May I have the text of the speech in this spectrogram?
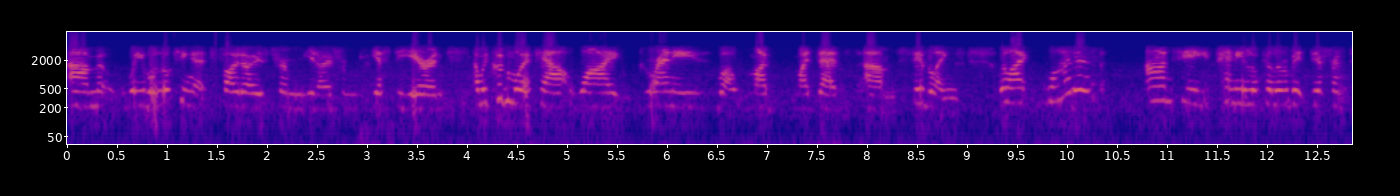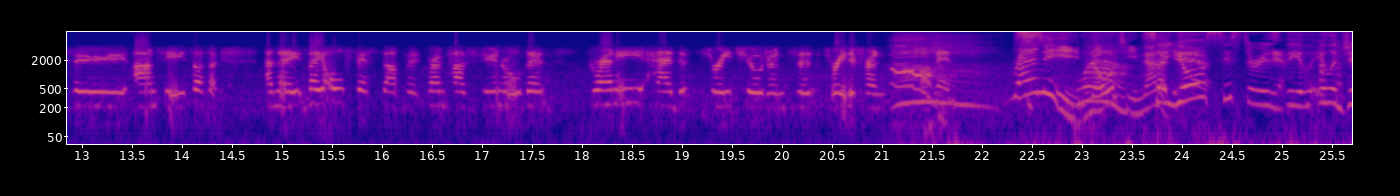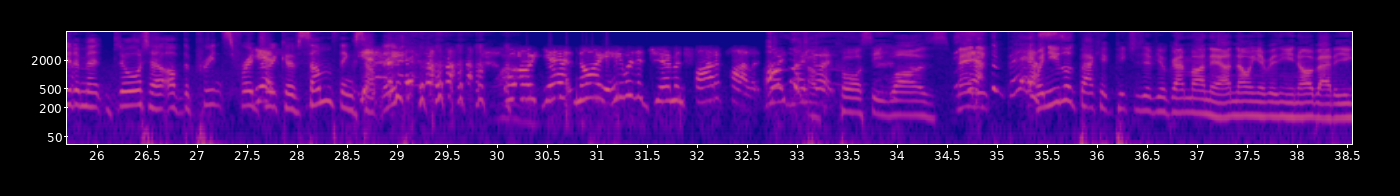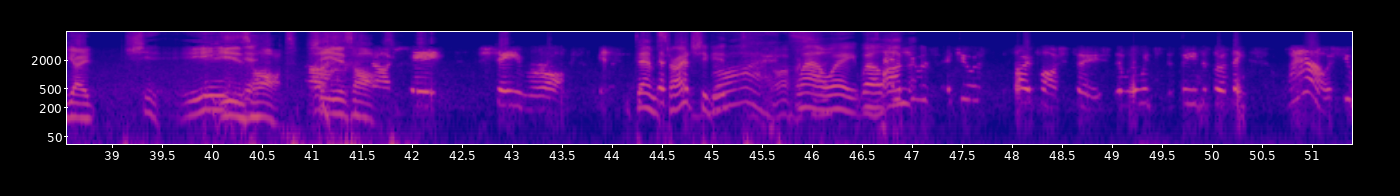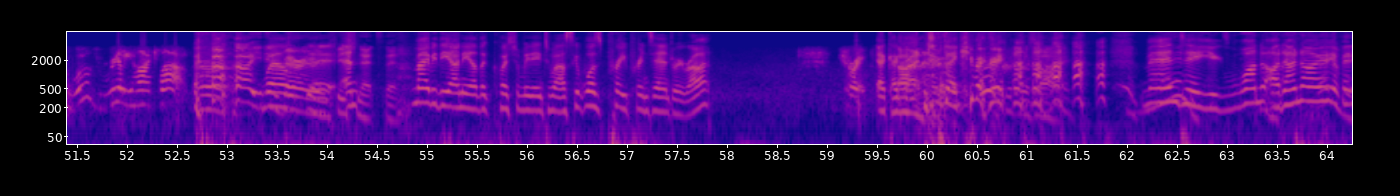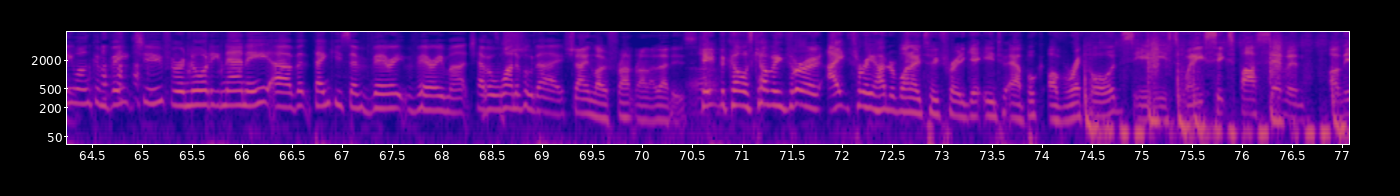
um, we were looking at photos from you know from yesteryear, and and we couldn't work out why Granny's, well, my my dad's um, siblings were like, why does Auntie Penny look a little bit different to Auntie so so, and they they all fessed up at Grandpa's funeral that. Granny had three children to three different men. Ranny. Wow. Naughty. Nana. So your Yeah. sister is the illegitimate daughter of the Prince Frederick Yeah. of something something. Well, yeah, no, he was a German fighter pilot. No, no, no. Of course he was. Mandy, the best. when you look back at pictures of your grandma now, knowing everything you know about her, you go, she is Yeah. hot. She is oh, hot. No, hot. she, she rocked. Damn straight she did. Right. Wow, wait. well, And I'm she was, she was so posh too. Which, so you just sort of think, wow, she was really high class. you didn't Well, bury her yeah, in and- fishnets then. maybe the only other question we need to ask. It was pre Prince Andrew, right? Correct. Okay, great. Ah, Thank you very much. result. Mandy, you wonder. I don't know if anyone can beat you for a naughty nanny, uh, but thank you so very, very much. Have That's a a wonderful day. Shane Lowe front runner, that is. Keep the calls coming through. 8300 1023 to get into our book of records. It is 26 past 7 on the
